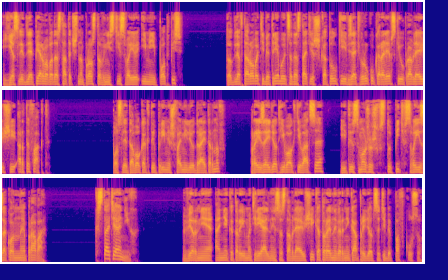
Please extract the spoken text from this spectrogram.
Если для первого достаточно просто внести свое имя и подпись, то для второго тебе требуется достать из шкатулки и взять в руку королевский управляющий артефакт. После того, как ты примешь фамилию Драйтернов, произойдет его активация, и ты сможешь вступить в свои законные права. Кстати, о них вернее, о некоторой материальной составляющей, которая наверняка придется тебе по вкусу.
